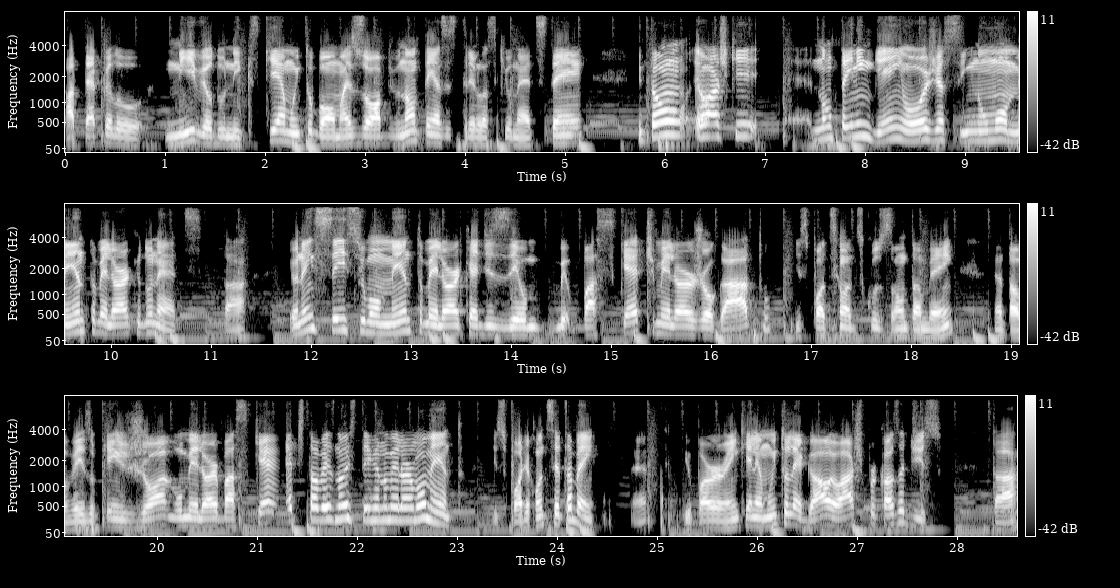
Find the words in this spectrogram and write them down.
até pelo nível do Knicks, que é muito bom, mas óbvio, não tem as estrelas que o Nets tem. Então, eu acho que eh, não tem ninguém hoje assim num momento melhor que o do Nets, tá? Eu nem sei se o momento melhor quer dizer o basquete melhor jogado, isso pode ser uma discussão também, né? Talvez o quem joga o melhor basquete talvez não esteja no melhor momento. Isso pode acontecer também. Né? E o Power Ranking ele é muito legal, eu acho, por causa disso, tá?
